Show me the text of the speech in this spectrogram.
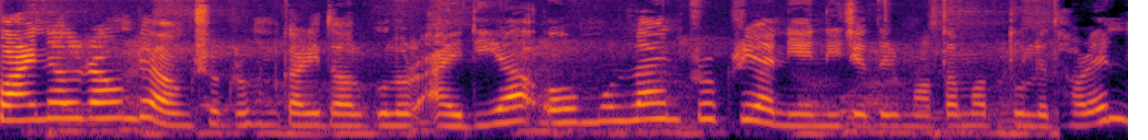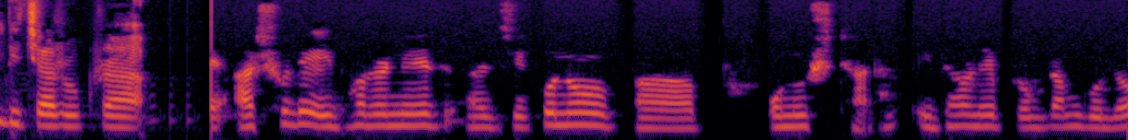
ফাইনাল রাউন্ডে অংশগ্রহণকারী দলগুলোর আইডিয়া ও মূল্যায়ন প্রক্রিয়া নিয়ে নিজেদের মতামত তুলে ধরেন বিচারকরা। আসলে এই ধরনের যে কোনো অনুষ্ঠান, এই ধরনের প্রোগ্রামগুলো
